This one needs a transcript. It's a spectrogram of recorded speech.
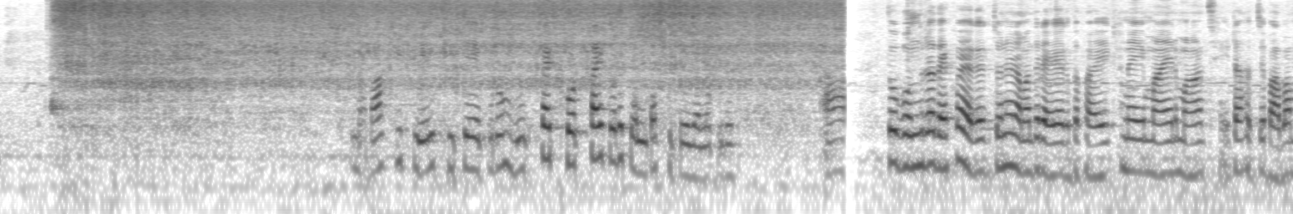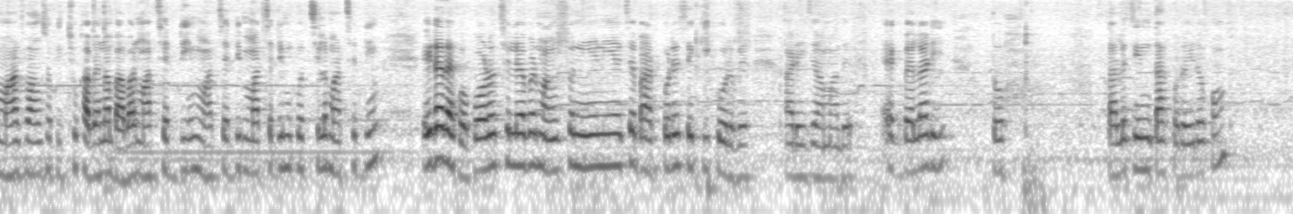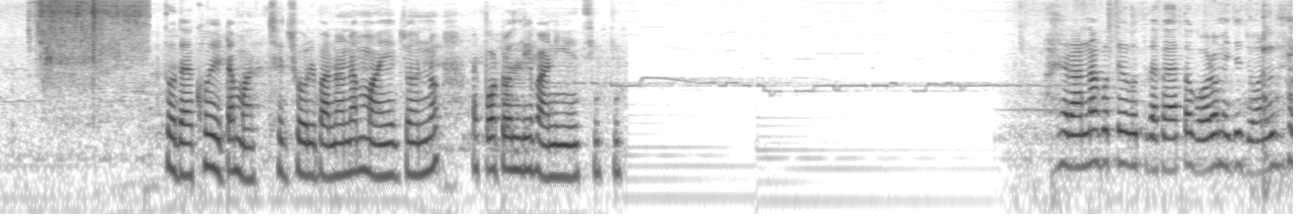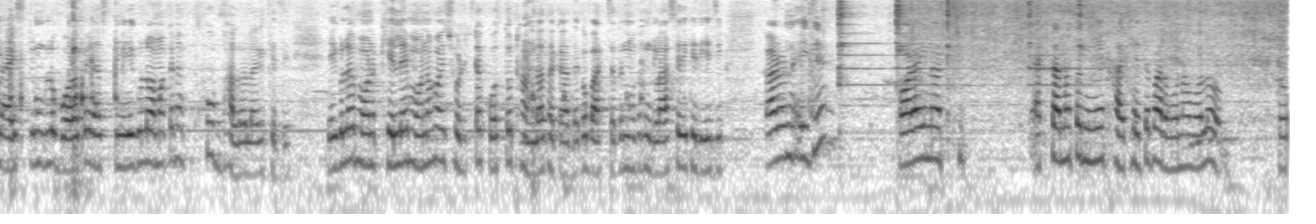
বাবা, কি তেল ছিটে, পুরো মুখটায় ঠোঁটটাই করে তেলটা ছিটে গেল পুরো। তো বন্ধুরা দেখো, এক একজনের আমাদের এক এক দফা। এখানে এই মায়ের মাছ, এটা হচ্ছে বাবা, মাছ, মাংস কিচ্ছু খাবে না। বাবার মাছের ডিম মাছের ডিম মাছের ডিম করছিল মাছের ডিম। এটা দেখো, বড় ছেলে আবার মাংস নিয়ে নিয়েছে, বার করে সে কি করবে? আর এই যে আমাদের, এক বেলারই, তো তাহলে চিন্তা করো, এরকম। তো দেখো, এটা মাছের ঝোল বানালাম মায়ের জন্য, আর পটল দিয়ে বানিয়েছি। রান্না করতে করতে দেখো, এত গরম, এই যে জল আইসক্রিমগুলো বরফের আইসক্রিম এগুলো আমাকে না খুব ভালো লাগে খেতে। এগুলো মনে, খেলে মনে হয় শরীরটা কত ঠান্ডা থাকে। আর দেখো, বাচ্চাদের মতন গ্লাসে রেখে দিয়েছি। কারণ এই যে কড়াই না একটা না তো নিয়ে খাই খেতে পারব না, বলো? তো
